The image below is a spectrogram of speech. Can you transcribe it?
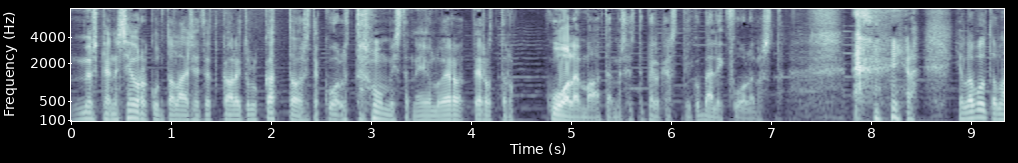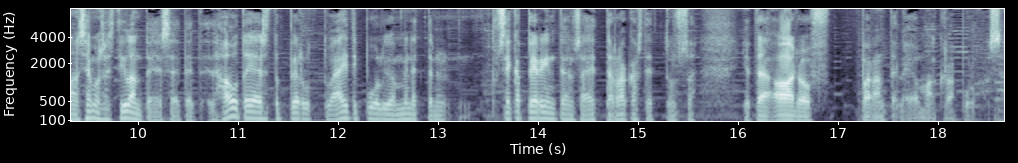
myöskään ne seurakuntalaiset, jotka oli tullut katsoa sitä kuollutta ruumista, ne ei ollut erottanut kuolemaa tämmöisestä pelkästään niin kuin välikuolemasta. ja, ja lopulta ollaan semmoisessa tilanteessa, että, että hautajaiset on peruttu, äitipuoli on menettänyt sekä perintönsä että rakastettunsa, ja tämä Adolf parantelee omaa krapulaansa.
